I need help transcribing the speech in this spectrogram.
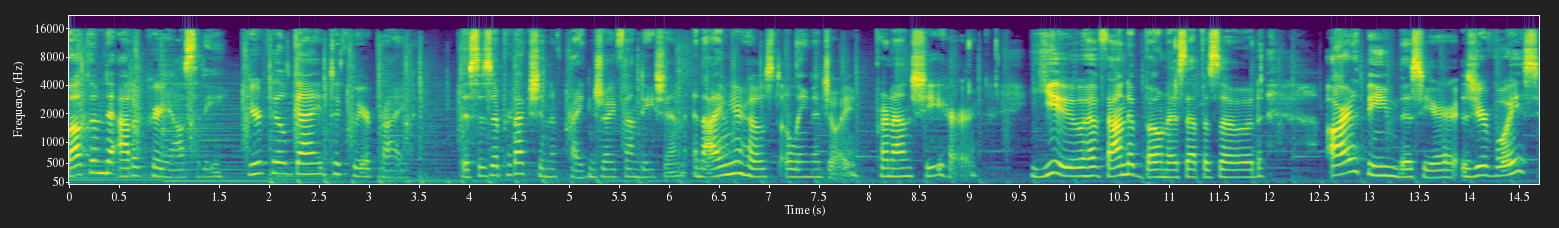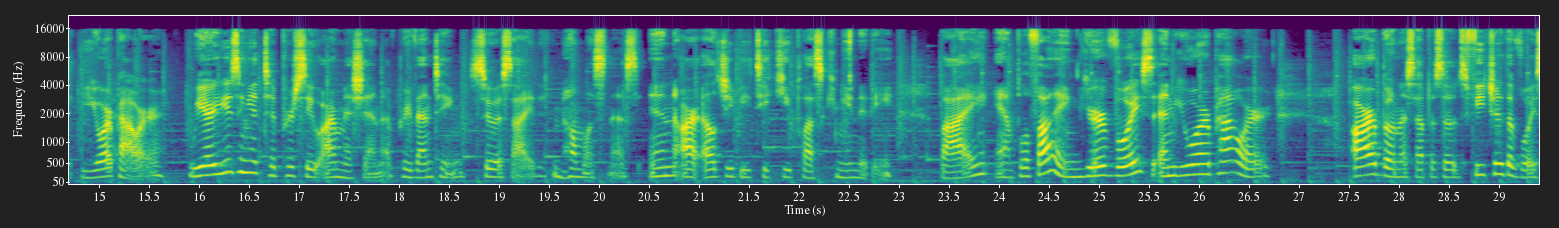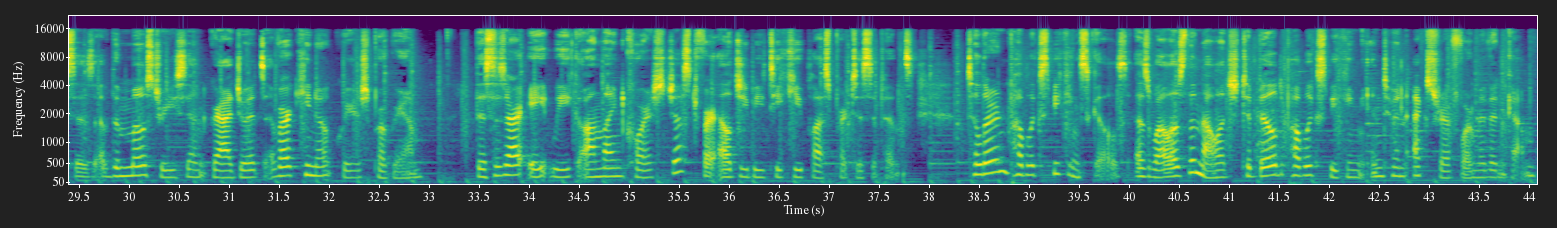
Welcome to Out of Curiosity, your field guide to queer pride. This is a production of Pride and Joy Foundation, and I'm your host, Elena Joy, pronouns she, her. You have found a bonus episode. Our theme this year is Your Voice, Your Power. We are using it to pursue our mission of preventing suicide and homelessness in our LGBTQ community by amplifying your voice and your power. Our bonus episodes feature the voices of the most recent graduates of our Keynote Queers program. This is our eight week online course just for LGBTQ participants to learn public speaking skills, as well as the knowledge to build public speaking into an extra form of income.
